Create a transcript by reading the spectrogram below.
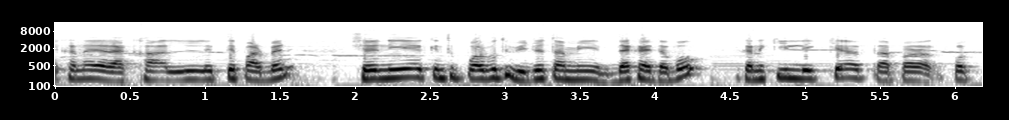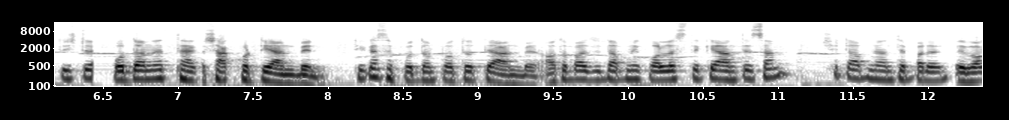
এখানে লেখা, লিখতে পারবেন সে নিয়ে কিন্তু পরবর্তী ভিডিওতে আমি দেখাই দেবো। এখানে কি লিখে তারপর প্রতিষ্ঠা প্রদানের স্বাক্ষরটি আনবেন, ঠিক আছে? প্রদানপত্রটি আনবেন। অথবা যদি আপনি কলেজ থেকে আনতে চান, সেটা আপনি আনতে পারেন। এবং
